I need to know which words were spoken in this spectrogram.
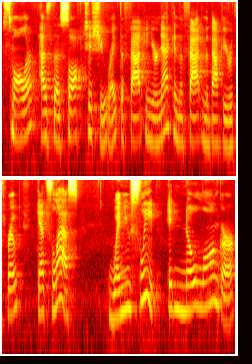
smaller, as the soft tissue, right, the fat in your neck and the fat in the back of your throat gets less, when you sleep, it no longer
